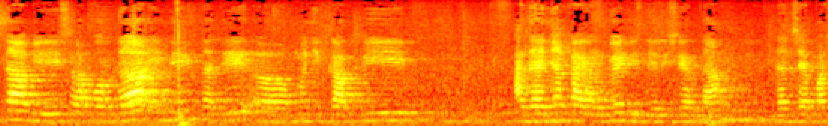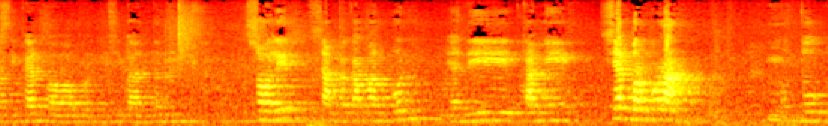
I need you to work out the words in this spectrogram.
Kita habis Raporda ini tadi eh, menyikapi adanya KLB di Deli Serdang dan saya pastikan bahwa Provinsi Banten solid sampai kapan pun. Jadi kami siap berperan Hmm. untuk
